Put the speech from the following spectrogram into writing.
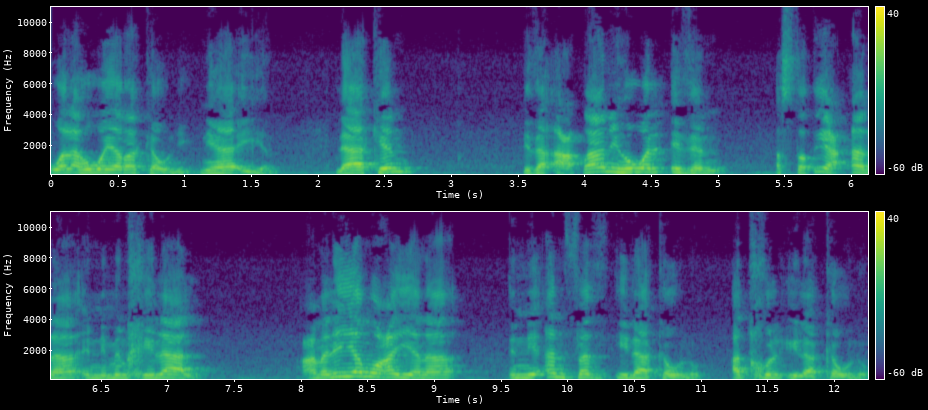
ولا هو يرى كوني نهائيا. لكن إذا أعطاني هو الإذن أستطيع أنا أني من خلال عملية معينة أني أنفذ إلى كونه أدخل إلى كونه.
